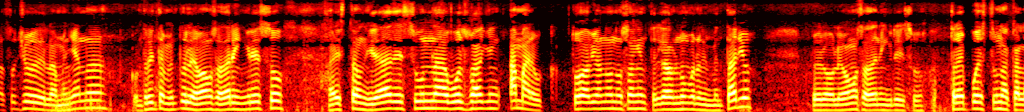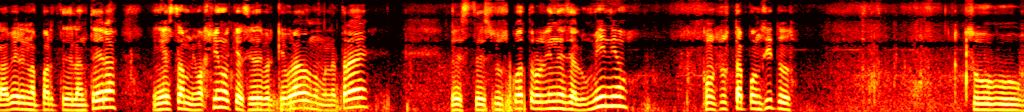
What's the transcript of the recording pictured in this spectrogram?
A las 8 de la mañana, con 30 minutos le vamos a dar ingreso a esta unidad. Es una Volkswagen Amarok. Todavía no nos han entregado el número de inventario, pero le vamos a dar ingreso. Trae puesto una calavera en la parte delantera. En esta me imagino que se debe haber quebrado, no me la trae. Este, sus cuatro rines de aluminio con sus taponcitos. Su,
